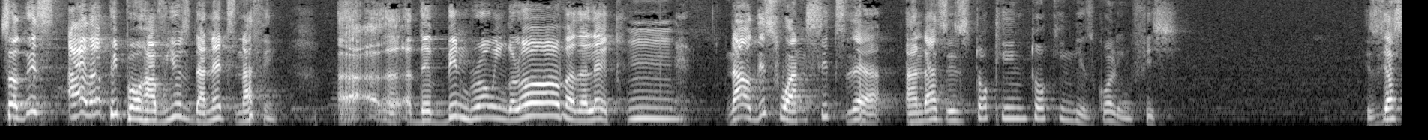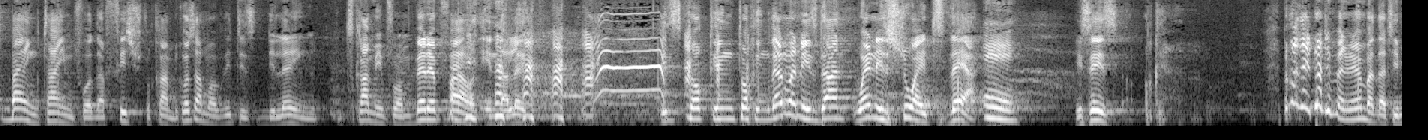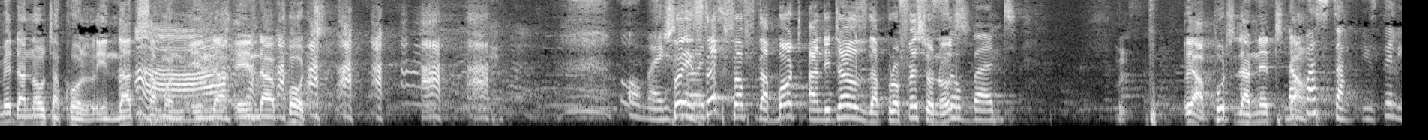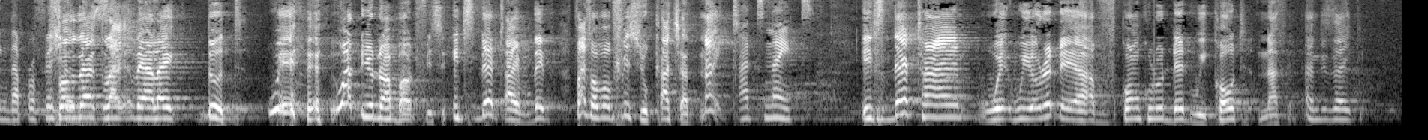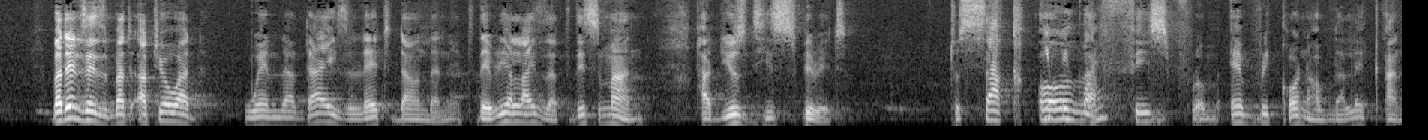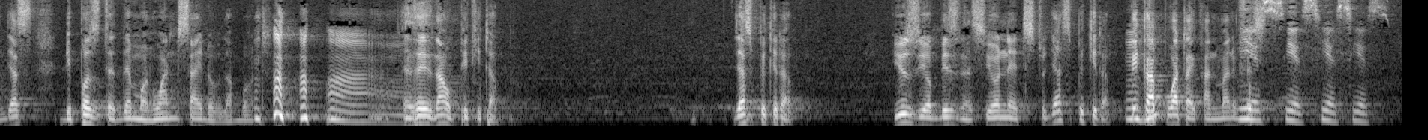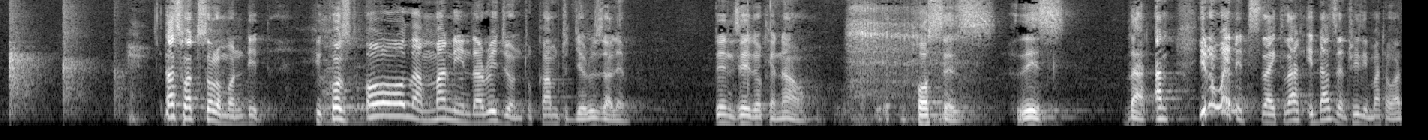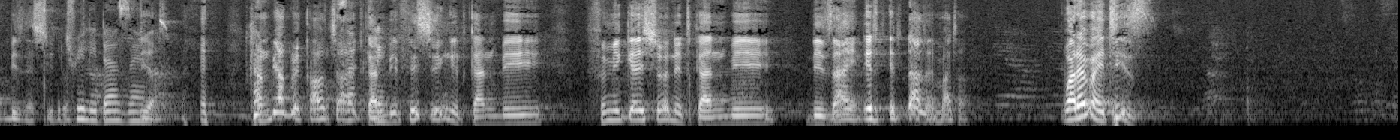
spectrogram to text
so these other people have used the net nothing. Uh, uh, they've been rowing all over the lake. Now this one sits there and as he's talking, talking, he's calling fish. He's just buying time for the fish to come because some of it is delaying. It's coming from very far in the lake. he's talking, talking. Then when he's done, when he's sure it's there, Eh. he says, okay. Because I don't even remember that he made an altar call in that Ah. sermon in the, in the boat. Oh my So he steps off the boat and he tells the professionals, So bad. yeah, put the net The down. pastor is telling the professionals. So they're like, they're like, dude, we, what do you know about fishing? It's daytime. They, first of all, fish you catch at night. at night. It's daytime. We, we already have concluded we caught nothing. And he's like, but then he says, but at your word, when the guys let down the net, they realize that this man had used his spirit to suck all the fish from every corner of the lake and just deposited them on one side of the boat. and says, now pick it up. Just pick it up. Use your business, your nets to just pick it up. Pick mm-hmm. up what I can manifest. Yes, yes, yes, yes. That's what Solomon did. He caused all the money in the region to come to Jerusalem. Then he said, okay, now, horses, this, that. And you know, when it's like that, it doesn't really matter what business you do. It really doesn't. Yeah. it can be agriculture, it can be fishing, it can be fumigation, it can be design. It, it doesn't matter. Whatever it is.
